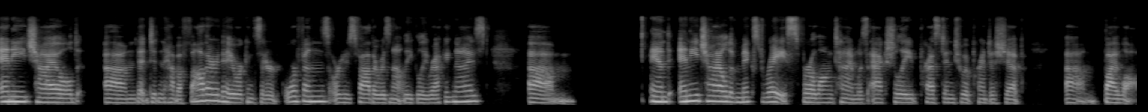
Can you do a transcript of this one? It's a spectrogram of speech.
any child um, that didn't have a father. They were considered orphans or whose father was not legally recognized. Um, and any child of mixed race for a long time was actually pressed into apprenticeship um, by law.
